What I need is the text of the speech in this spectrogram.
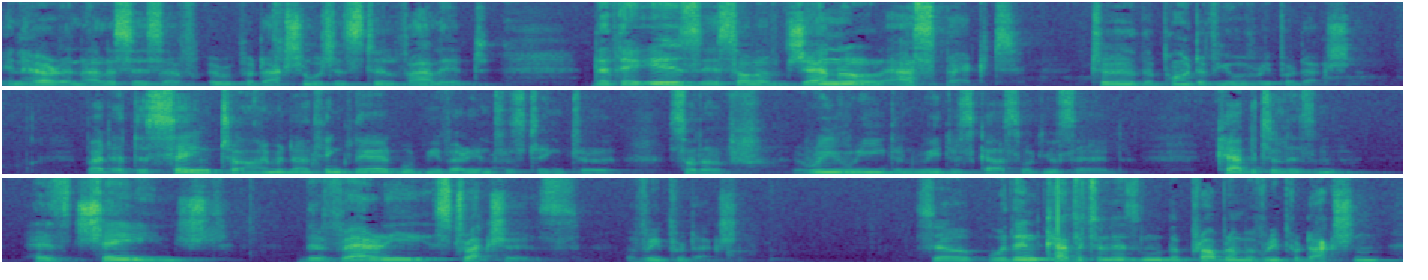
in her analysis of reproduction, which is still valid, that there is a sort of general aspect to the point of view of reproduction. But at the same time, and I think there it would be very interesting to sort of reread and rediscuss what you said, capitalism has changed the very structures of reproduction. So within capitalism, the problem of reproduction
